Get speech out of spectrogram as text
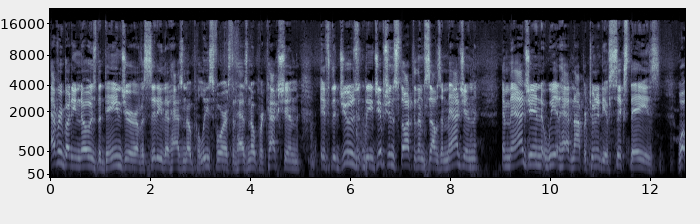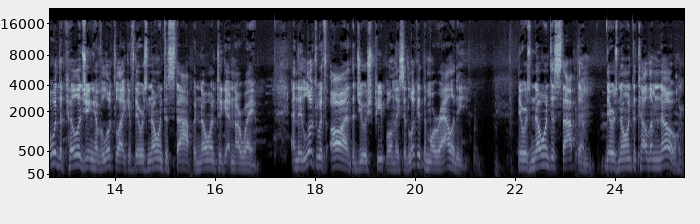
Everybody knows the danger of a city that has no police force, that has no protection. If the Jews, the Egyptians thought to themselves, imagine, imagine we had had an opportunity of six days. What would the pillaging have looked like if there was no one to stop and no one to get in our way? And they looked with awe at the Jewish people and they said, Look at the morality. There was no one to stop them, there was no one to tell them no.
